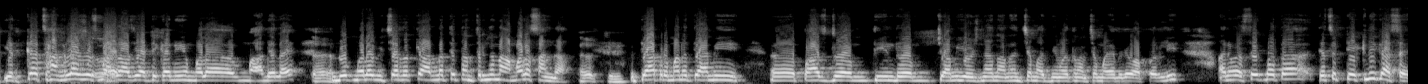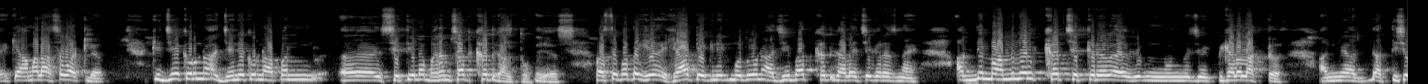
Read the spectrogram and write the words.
इतका चांगला ऊस माझा आज या ठिकाणी मला आलेला आहे. लोक मला विचारतात की अण्णा ते तंत्रज्ञान आम्हाला सांगा. त्याप्रमाणे ते आम्ही पाच ड्रम तीन ड्रमची आम्ही योजना नानांच्या माध्यमातून आमच्या मळ्यामध्ये वापरली. आणि वास्तविक पाहता त्याचं टेक्निक असं आहे की आम्हाला असं वाटलं की जे करून जेणेकरून आपण शेतीला भरमसाठ खत घालतो. येस वास्तविक पाहता हे ह्या टेक्निकमधून अजिबात खत घालायची गरज नाही. अगदी नॉमिनल खत शेतकऱ्याला म्हणजे पिकाला लागतं. आणि मी अतिशय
